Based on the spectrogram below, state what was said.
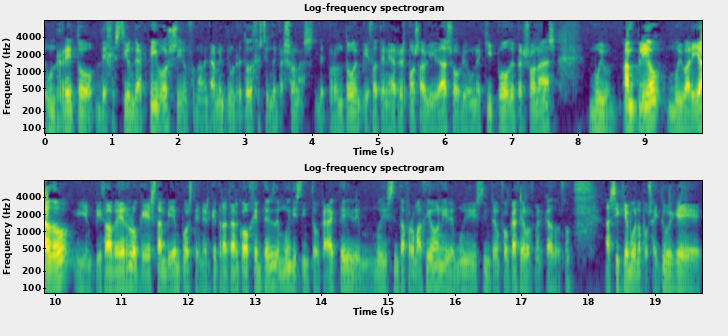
un reto de gestión de activos, sino fundamentalmente un reto de gestión de personas. De pronto empiezo a tener responsabilidad sobre un equipo de personas muy amplio, muy variado y empiezo a ver lo que es también pues tener que tratar con gentes de muy distinto carácter y de muy distinta formación y de muy distinto enfoque hacia los mercados. ¿no? Así que bueno, pues ahí tuve que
